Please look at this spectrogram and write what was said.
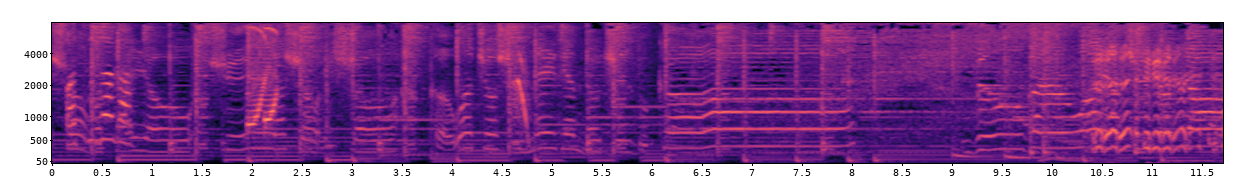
说我还有需要收一收，可我就是每天都吃不够。不管我吃肉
